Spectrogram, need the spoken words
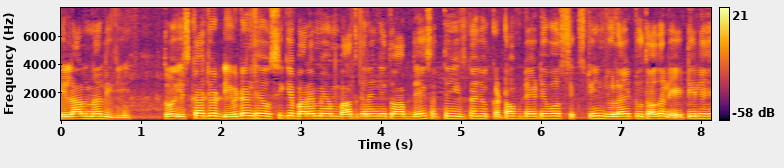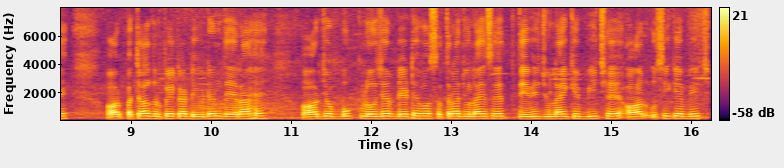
फ़िलहाल ना लीजिए। तो इसका जो डिविडेंड है, उसी के बारे में हम बात करेंगे। तो आप देख सकते हैं, इसका जो कट ऑफ़ डेट है, वो 16 जुलाई 2018 है, और पचास रुपये का डिविडेंड दे रहा है। और जो बुक क्लोजर डेट है वो सत्रह जुलाई से तेईस जुलाई के बीच है और उसी के बीच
